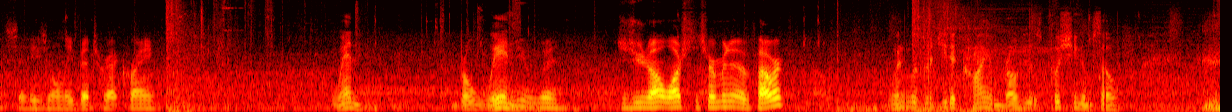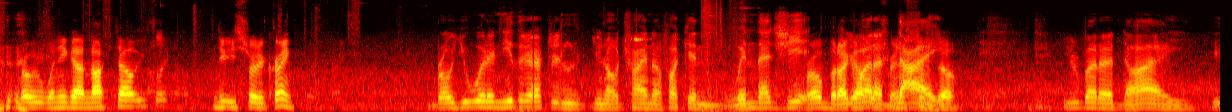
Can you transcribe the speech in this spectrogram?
I said he's only better at crying. When? Bro, You when? win. Did you not watch the Tournament of Power? When was Vegeta crying, bro? He was pushing himself. Bro, when he got knocked out, he's like, he started crying. Bro, you wouldn't either after, you know, trying to fucking win that shit. Bro, but I You're got about to die. Though. You're about to die.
